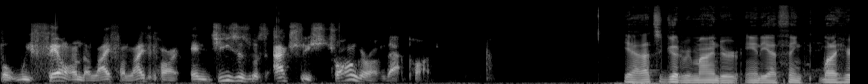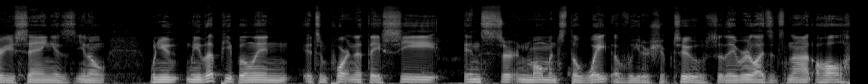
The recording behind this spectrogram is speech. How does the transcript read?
but we fail on the life on life part. And Jesus was actually stronger on that part. Yeah, that's a good reminder, Andy. I think what I hear you saying is, you know, when you when you let people in, it's important that they see in certain moments the weight of leadership too, so they realize it's not all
